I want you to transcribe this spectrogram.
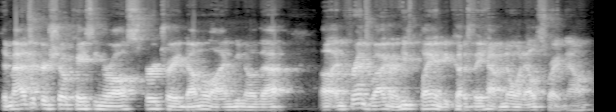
the Magic are showcasing Ross for trade down the line. We know that. Uh, and Franz Wagner, he's playing because they have no one else right now.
